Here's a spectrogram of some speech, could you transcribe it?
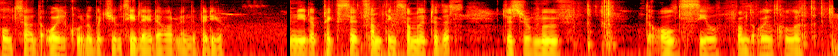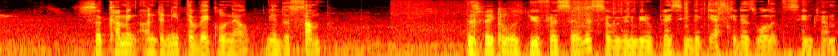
also the oil cooler which you'll see later on in the video. You need a pick set something similar to this. Just remove the old seal from the oil cooler. So coming underneath the vehicle now near the sump this vehicle was due for a service so we're going to be replacing the gasket as well at the same time.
